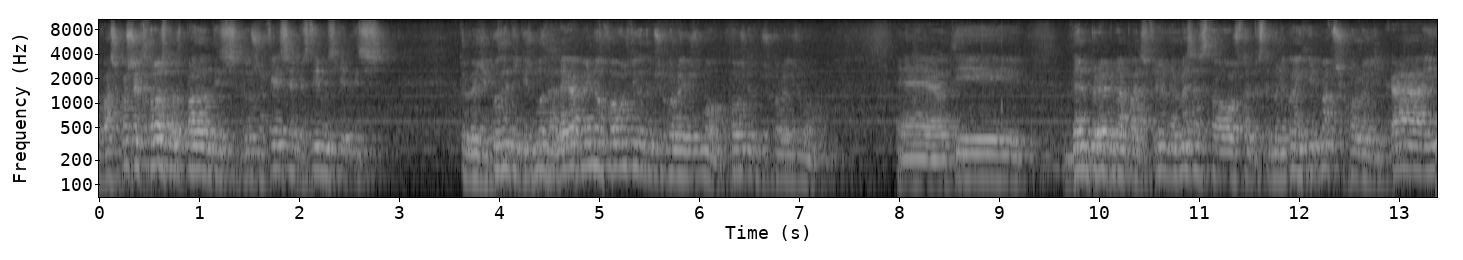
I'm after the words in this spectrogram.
ο βασικός εχθρός τέλος πάντων της φιλοσοφίας της επιστήμης και της, του λογικού θετικισμού, θα λέγαμε, είναι ο φόβος για τον ψυχολογισμό. Ο φόβος για τον ψυχολογισμό. Ε, ότι δεν πρέπει να παρισφρύνουν μέσα στο, στο επιστημονικό εγχείρημα ψυχολογικά ή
